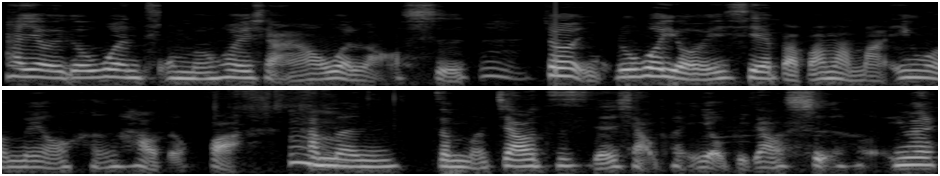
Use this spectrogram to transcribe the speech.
还有一个问题，我们会想要问老师，嗯，就如果有一些爸爸妈妈英文没有很好的话，嗯、他们怎么教自己的小朋友比较适合？因为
